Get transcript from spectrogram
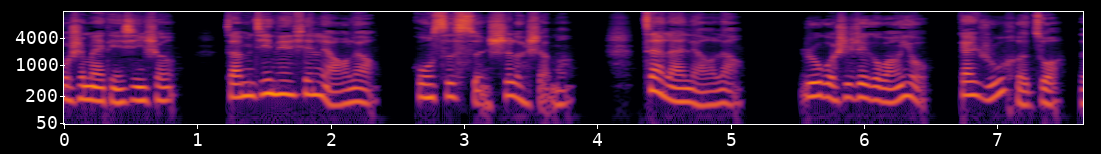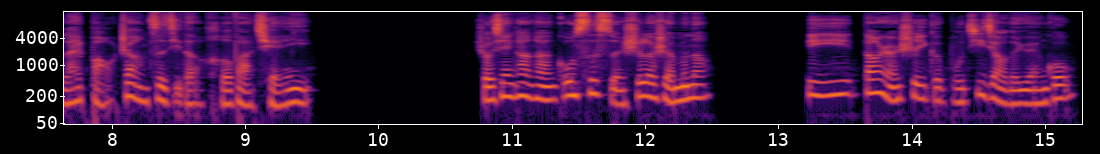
我是麦田新生，咱们今天先聊聊公司损失了什么，再来聊聊，如果是这个网友该如何做来保障自己的合法权益。首先看看公司损失了什么呢？第一，当然是一个不计较的员工。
